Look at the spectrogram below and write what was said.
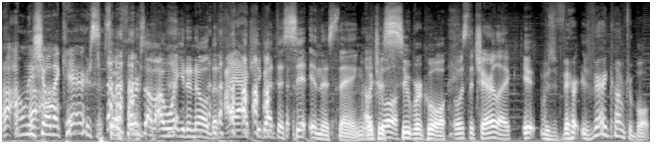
Only show that cares. so first off, I want you to know that I actually got to sit in this thing, which cool. was super cool. what was the chair like? It was very, it was very comfortable.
